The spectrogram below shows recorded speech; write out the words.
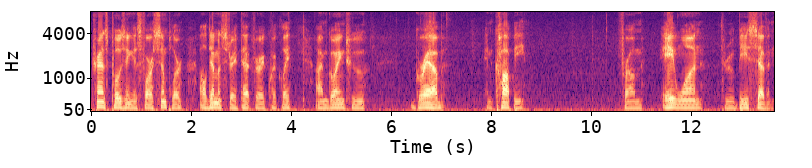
Transposing is far simpler. I'll demonstrate that very quickly. I'm going to grab and copy from A1 through B7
